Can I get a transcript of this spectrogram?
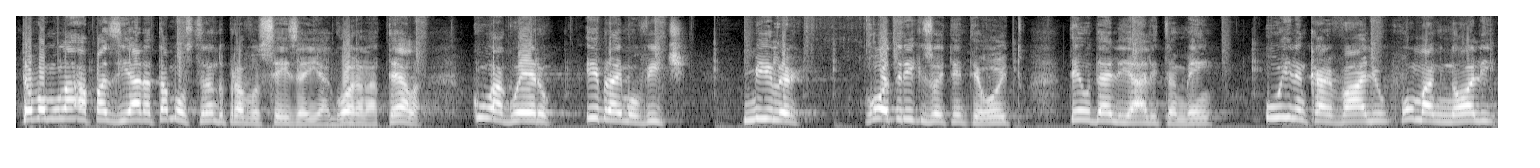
Então vamos lá, rapaziada. Tá mostrando para vocês aí agora na tela com Agüero, Ibrahimovic, Miller, Rodrigues 88, tem o Dele Alli também, o William Carvalho, Romagnoli,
